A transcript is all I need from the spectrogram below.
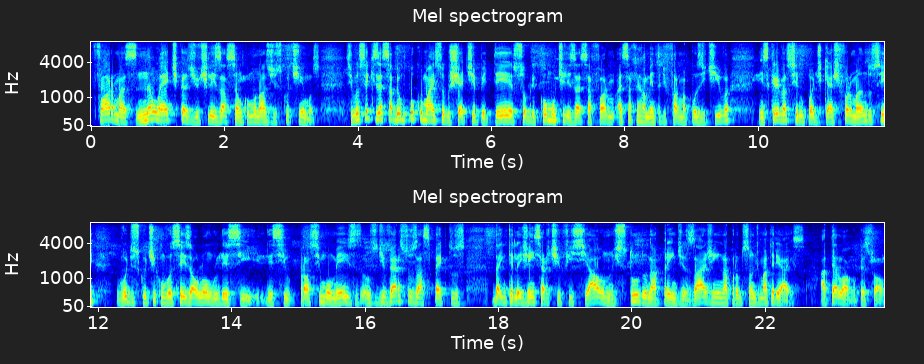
formas não éticas de utilização, como nós discutimos. Se você quiser saber um pouco mais sobre o ChatGPT, sobre como utilizar essa, forma, essa ferramenta de forma positiva, inscreva-se no podcast Formando-se. Vou discutir com vocês ao longo desse, desse próximo mês os diversos aspectos da inteligência artificial no estudo, na aprendizagem e na produção de materiais. Até logo, pessoal!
